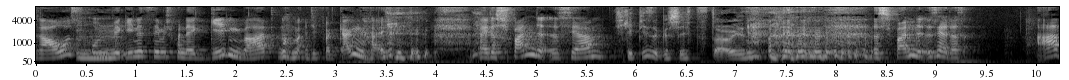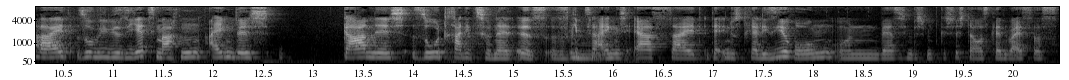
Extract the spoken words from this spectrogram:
raus mhm. und wir gehen jetzt nämlich von der Gegenwart noch mal in die Vergangenheit. Weil das Spannende ist ja... Ich liebe diese Geschichtsstories. das Spannende ist ja, dass Arbeit, so wie wir sie jetzt machen, eigentlich gar nicht so traditionell ist. Also es gibt es ja eigentlich erst seit der Industrialisierung und wer sich ein bisschen mit Geschichte auskennt, weiß, dass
